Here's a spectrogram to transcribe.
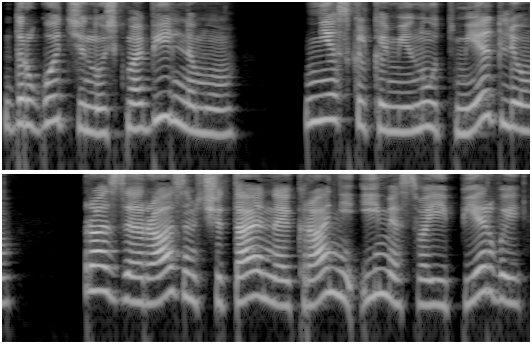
другой тянусь к мобильному. Несколько минут медлю, раз за разом читая на экране имя своей первой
